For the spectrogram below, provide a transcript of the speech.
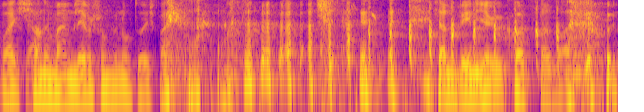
Weil ich ja. habe in meinem Leben schon genug Durchfall gehabt. ich habe weniger gekotzt, also alles gut.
